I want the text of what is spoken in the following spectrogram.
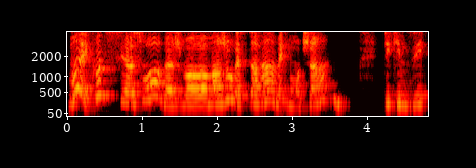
Moi, écoute, si un soir, euh, je vais manger au restaurant avec mon chum, puis qu'il me dit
